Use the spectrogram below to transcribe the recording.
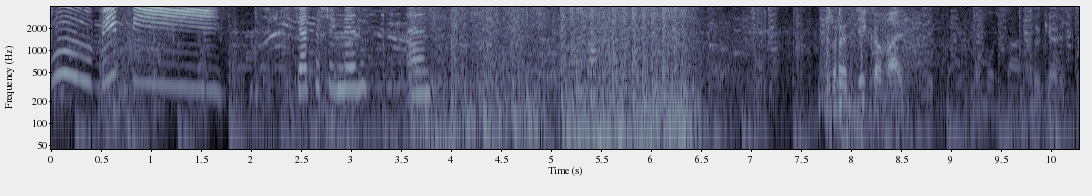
Woo, Mimi! Jett pushing mid and Bro, it's eco vice. Who cares?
